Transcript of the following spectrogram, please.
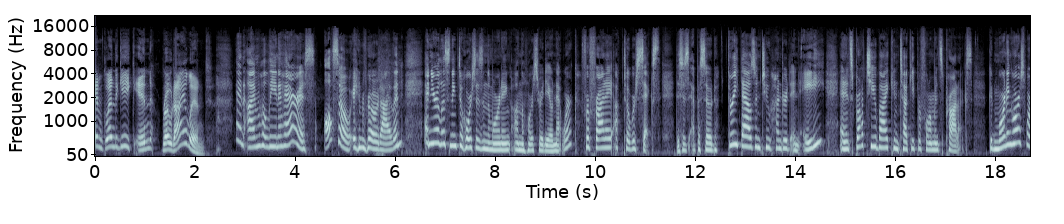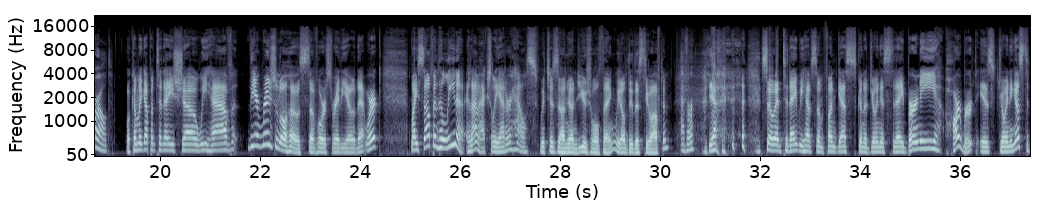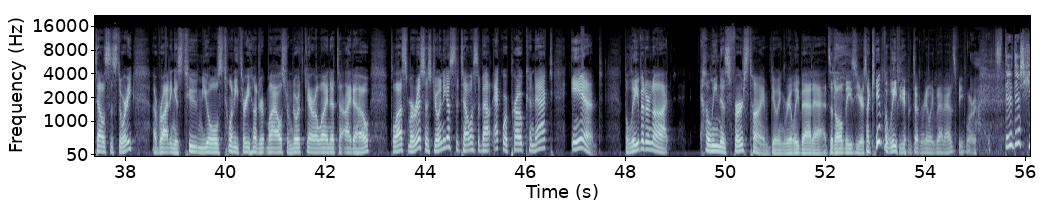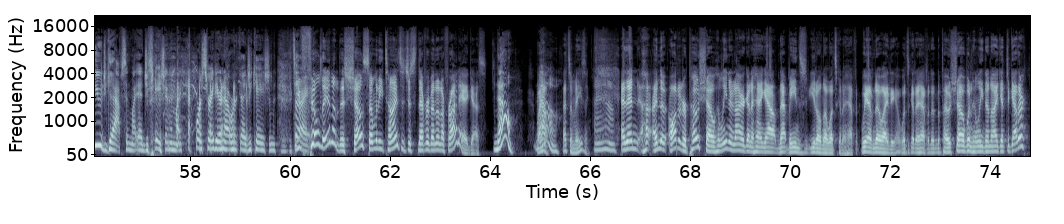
Am Glenn the Geek in Rhode Island. And I'm Helena Harris, also in Rhode Island. And you're listening to Horses in the Morning on the Horse Radio Network for Friday, October 6th. This is episode 3280, and it's brought to you by Kentucky Performance Products. Good morning, Horse World. Well, coming up on today's show, we have the original hosts of Horse Radio Network, myself and Helena, and I'm actually at her house, which is an unusual thing. We don't do this too often. Ever. Yeah. so, and today we have some fun guests going to join us today. Bernie Harbert is joining us to tell us the story of riding his two mules 2,300 miles from North Carolina to Idaho. Plus, Marissa's joining us to tell us about EquiPro Connect and, believe it or not, Helena's first time doing really bad ads in all these years. I can't believe you have done really bad ads before. There, there's huge gaps in my education, in my Horse Radio Network education. It's you right. filled in on this show so many times. It's just never been on a Friday, I guess. no. Wow, No. that's amazing. I know. And then uh, in the auditor post show, Helena and I are going to hang out, and that means you don't know what's going to happen. We have no idea what's going to happen in the post show when Helena and I get together.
